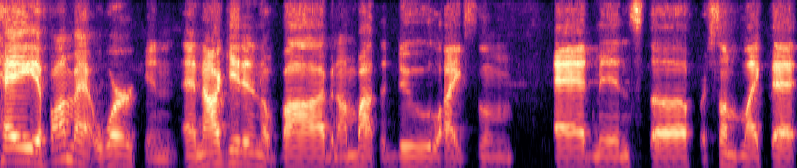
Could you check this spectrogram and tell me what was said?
hey, if I'm at work and and I get in a vibe and I'm about to do like some admin stuff or something like that,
